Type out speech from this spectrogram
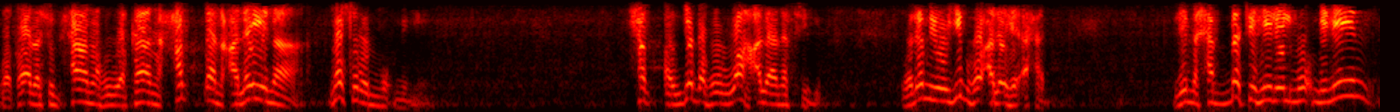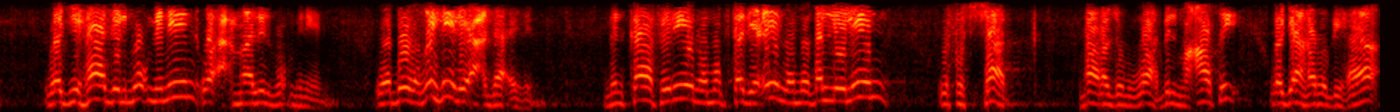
وقال سبحانه وكان حقا علينا نصر المؤمنين. حق أوجبه الله على نفسه ولم يوجبه عليه أحد. لمحبته للمؤمنين وجهاد المؤمنين وأعمال المؤمنين وبغضه لأعدائهم. من كافرين ومبتدعين ومضللين وفساد. بارزوا الله بالمعاصي وجاهروا بها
